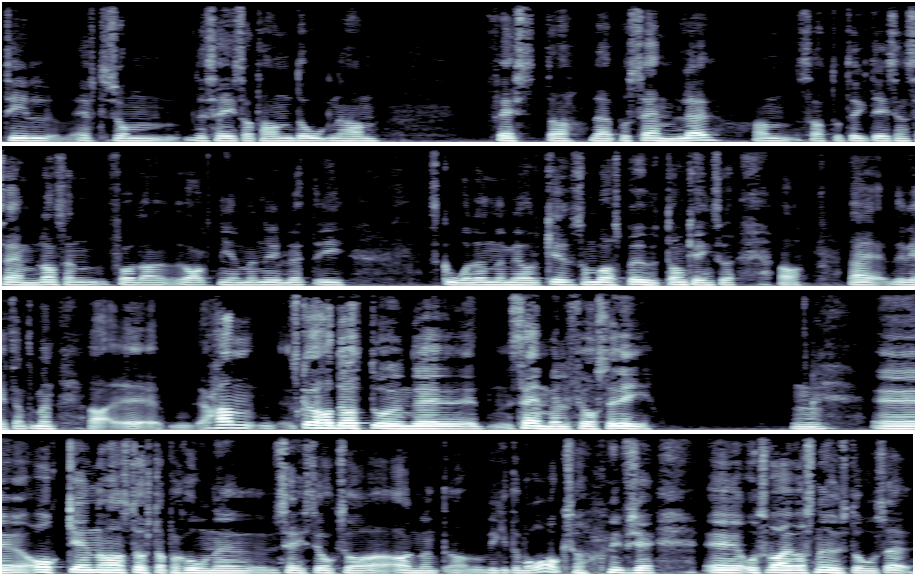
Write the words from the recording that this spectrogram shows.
till eftersom det sägs att han dog när han festa där på semlor. Han satt och tryckte i sig en semla och sen föll han rakt ner med nyllet i skålen med mjölk som bara sprutade omkring så ja, nej det vet jag inte men ja, eh, han ska ha dött då under ett semmelfrosseri. Mm. Eh, och en av hans största passioner sägs det också allmänt, vilket det var också i och för sig, eh, att svarva snusdosor.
